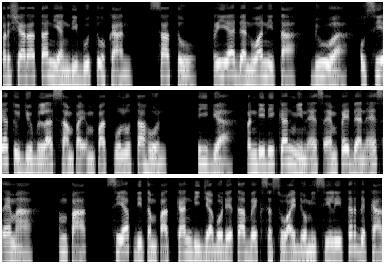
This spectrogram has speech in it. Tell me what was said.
Persyaratan yang dibutuhkan. 1. Pria dan wanita. 2. Usia 17-40 tahun. 3. Pendidikan min SMP dan SMA. 4. Siap ditempatkan di Jabodetabek sesuai domisili terdekat.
